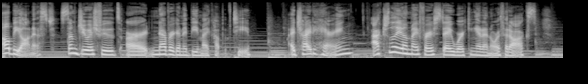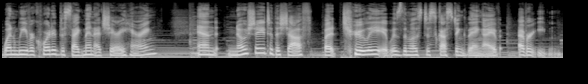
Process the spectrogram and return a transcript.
I'll be honest, some Jewish foods are never going to be my cup of tea. I tried herring, actually, on my first day working at Unorthodox, when we recorded the segment at Sherry Herring. And no shade to the chef, but truly, it was the most disgusting thing I have ever eaten.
